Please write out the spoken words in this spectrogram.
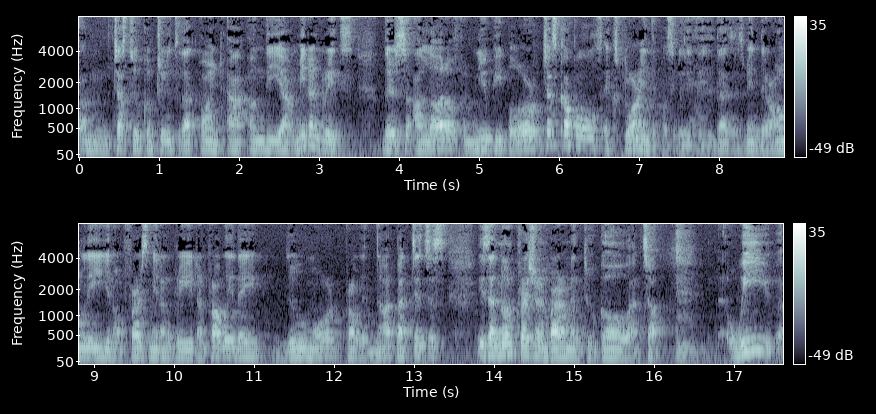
um, just to contribute to that point, uh, on the uh, meet and greets, there's a lot of new people or just couples exploring the possibility. That has been their only, you know, first meet and greet, and probably they do more, probably not. But it's just it's a non-pressure environment to go, and so. We uh,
